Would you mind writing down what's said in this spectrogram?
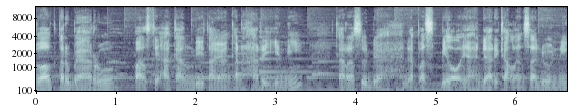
vlog terbaru pasti akan ditayangkan hari ini karena sudah dapat spill ya dari Kak Lensa Doni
